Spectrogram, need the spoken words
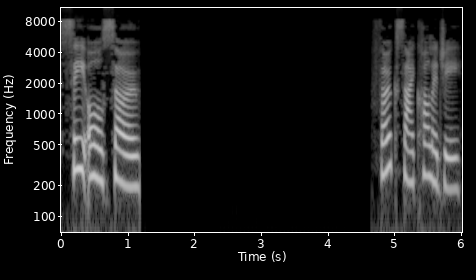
See also Folk psychology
